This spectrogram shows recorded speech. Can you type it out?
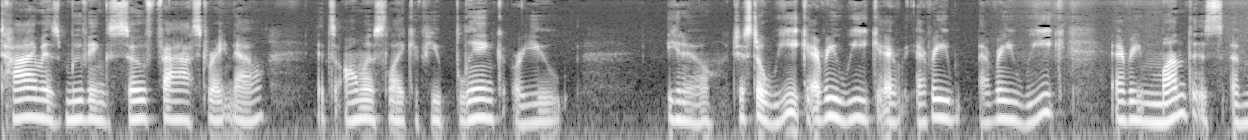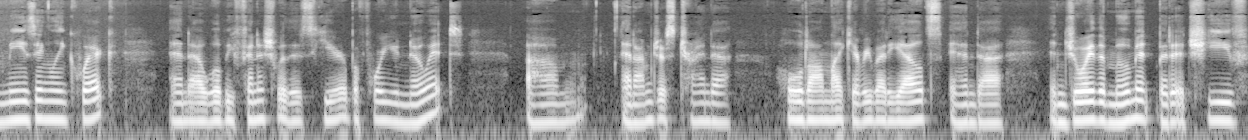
time is moving so fast right now. It's almost like if you blink or you, you know, just a week, every week, every every, every week, every month is amazingly quick. And uh, we'll be finished with this year before you know it. Um, and I'm just trying to hold on like everybody else and uh, enjoy the moment, but achieve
